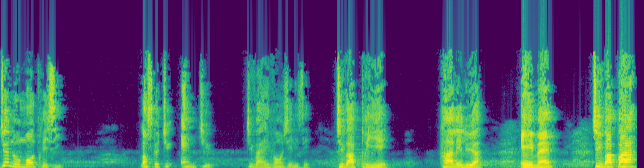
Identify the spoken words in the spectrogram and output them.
Dieu nous montre ici. Lorsque tu aimes Dieu, tu vas évangéliser. Tu vas prier. Alléluia. Amen. Tu vas pas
